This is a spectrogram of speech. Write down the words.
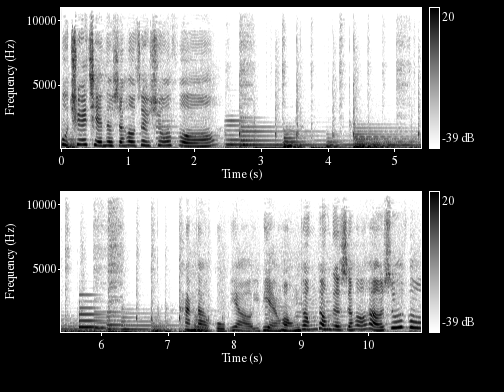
不缺钱的时候最舒服，看到股票一片红彤彤的时候好舒服。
